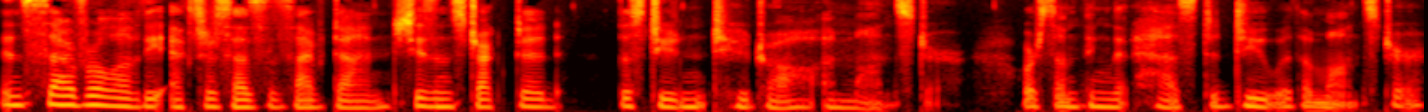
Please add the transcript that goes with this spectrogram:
In several of the exercises I've done, she's instructed the student to draw a monster or something that has to do with a monster.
